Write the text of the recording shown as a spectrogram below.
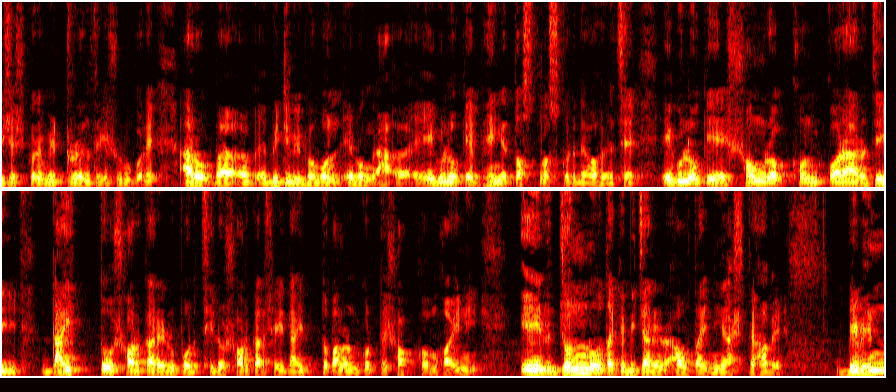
বিশেষ করে মেট্রো রেল থেকে শুরু করে আরও বিটিভি ভবন এবং এগুলোকে ভেঙে তছনছ করে দেওয়া হয়েছে। এগুলোকে সংরক্ষণ করার যেই দায়িত্ব সরকারের উপর ছিল, সরকার সেই দায়িত্ব পালন করতে সক্ষম হয়নি। এর জন্য তাকে বিচারের আওতায় নিয়ে আসতে হবে। বিভিন্ন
